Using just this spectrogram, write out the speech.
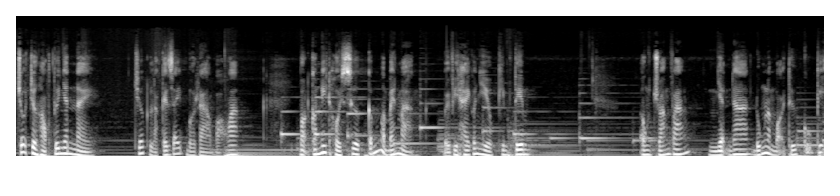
Chỗ trường học tư nhân này trước là cái dãy bờ rào bỏ hoang bọn con nít hồi xưa cấm mà bén mảng bởi vì hay có nhiều kim tiêm. Ông choáng váng, nhận ra đúng là mọi thứ cũ kỹ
